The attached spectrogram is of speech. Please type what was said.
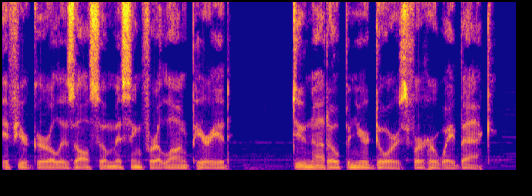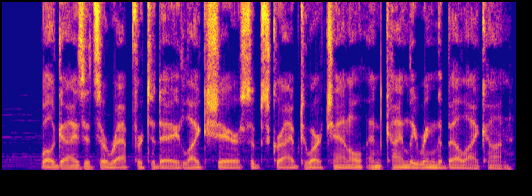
if your girl is also missing for a long period, do not open your doors for her way back. Well guys, it's a wrap for today. Like, share, subscribe to our channel, and kindly ring the bell icon.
